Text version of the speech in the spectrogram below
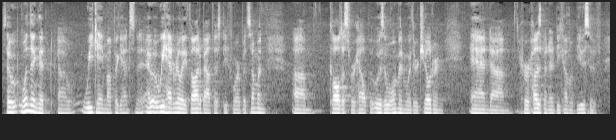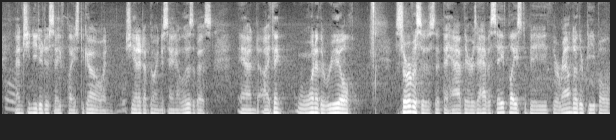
So one thing that uh, we came up against, uh, we hadn't really thought about this before, but someone um, called us for help. It was a woman with her children, and um, her husband had become abusive, Mm. and she needed a safe place to go, and she ended up going to St. Elizabeth's. And I think one of the real services that they have there is they have a safe place to be, they're around other people,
